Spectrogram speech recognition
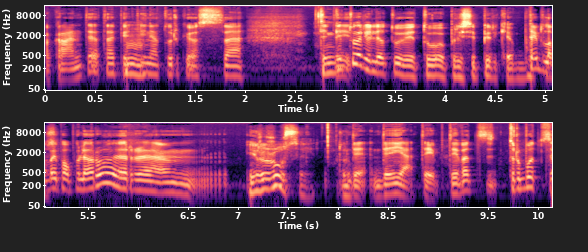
pakrantė, ta pietinė mm. Turkijos. Tengi tai, turi lietuviai tų prisipirkę. Būtus. Taip, labai populiaru ir. Ir rusai. De, dėja, taip. Tai vad turbūt,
